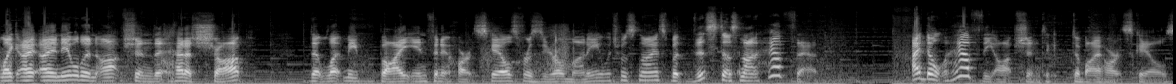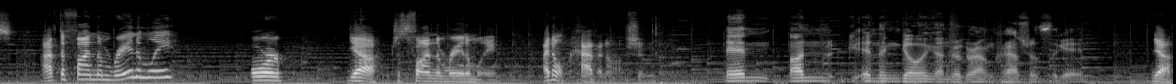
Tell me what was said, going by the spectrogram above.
like I, I enabled an option that had a shop that let me buy infinite heart scales for zero money, which was nice, but this does not have that. I don't have the option to, to buy heart scales. I have to find them randomly, or, yeah, just find them randomly. I don't have an option. And un and then going underground crashes the game. Yeah,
